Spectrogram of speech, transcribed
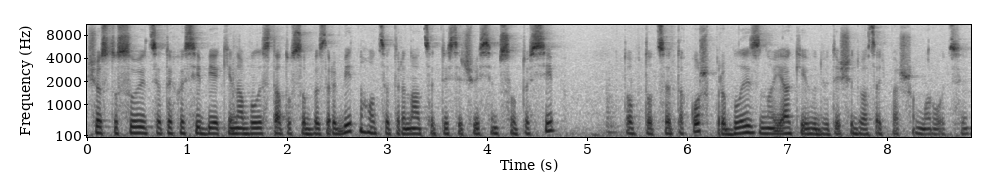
що стосується тих осіб, які набули статусу безробітного, це 13 тисяч 800 осіб. Тобто це також приблизно, як і у 2021 році.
